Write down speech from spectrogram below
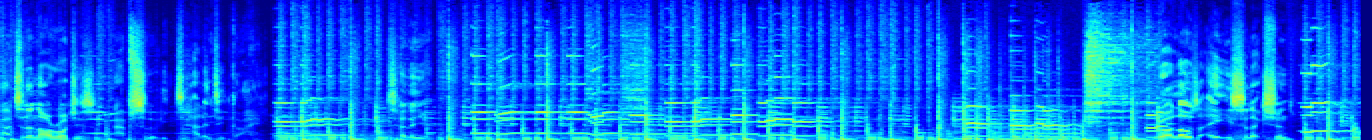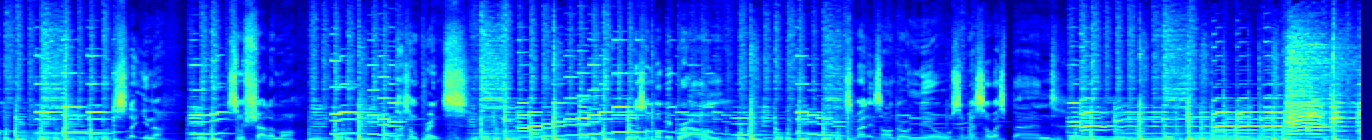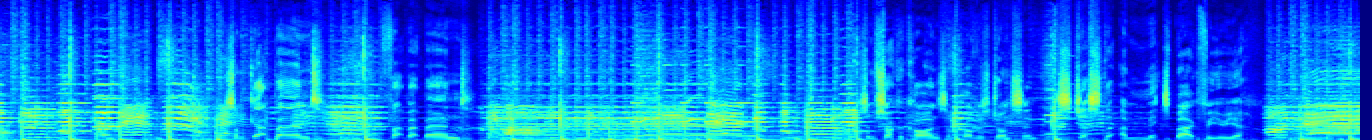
Out to the Nile Rodgers. Absolutely talented guy. I'm telling you. Got loads of 80s selection. Just let you know. Got some Shalamar. Got some Prince. Got some Bobby Brown. Some Alexander O'Neal. Some SOS Band. Some Gap Band. Fatback Band. Some Chaka Khan. Some Brothers Johnson. It's just a, a mixed bag for you, yeah?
